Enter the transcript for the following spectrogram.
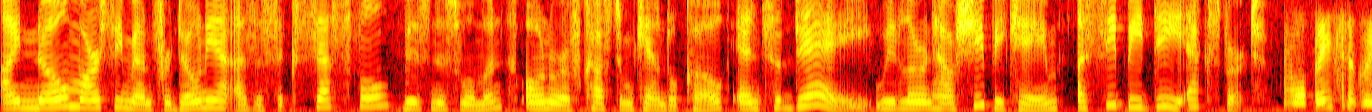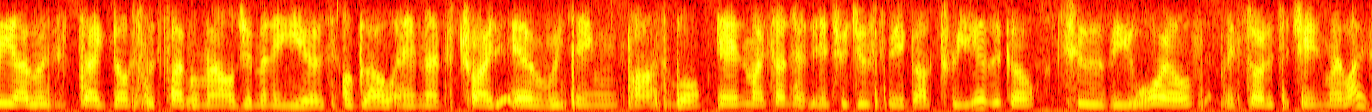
I know Marcy Manfredonia as a successful businesswoman, owner of Custom Candle Co., and today we learn how she became a CBD expert. Well, basically, I was diagnosed with fibromyalgia many years ago, and I've tried everything possible. And my son had introduced me about three years ago to the oils. And it started to change my life.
